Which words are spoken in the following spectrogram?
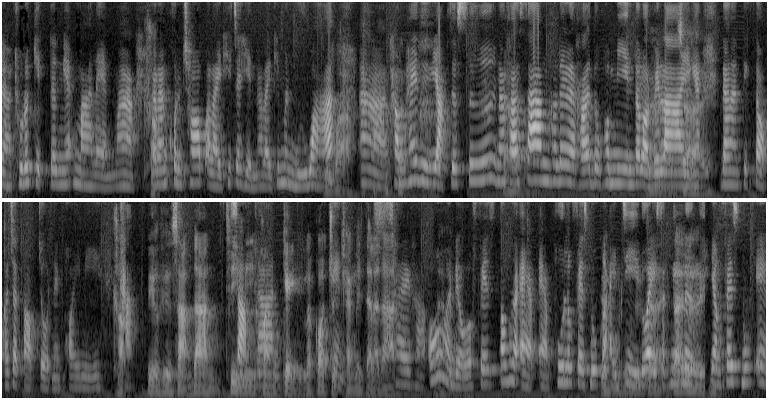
นะธุรกิจเรื่องเนี้ยมาแรงมากครับดังนั้นคนชอบอะไรที่จะเห็นอะไรที่มันหวือหวาหวือหวาอ่าทำให้อยากจะซื้อนะคะอ่าสร้างเขาเรียกอะไรคะโดพามีนตลอดเวลาใช่อย่างเงี้ยดังนั้น TikTok ก็จะตอบโจทย์ใน point นี้ครับค่ะนี่ก็คือ 3 ด้านที่สามมีความด้านเก่งแล้วก็จุดแข็งในแต่ละด้านใช่ค่ะอ๋อเดี๋ยวเฟซต้องแอบแอบพูดเรื่อง Facebook กับเดี๋ยว IG ด้วยได้สักนิดหนึ่งได้เลยอย่าง Facebook เอง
